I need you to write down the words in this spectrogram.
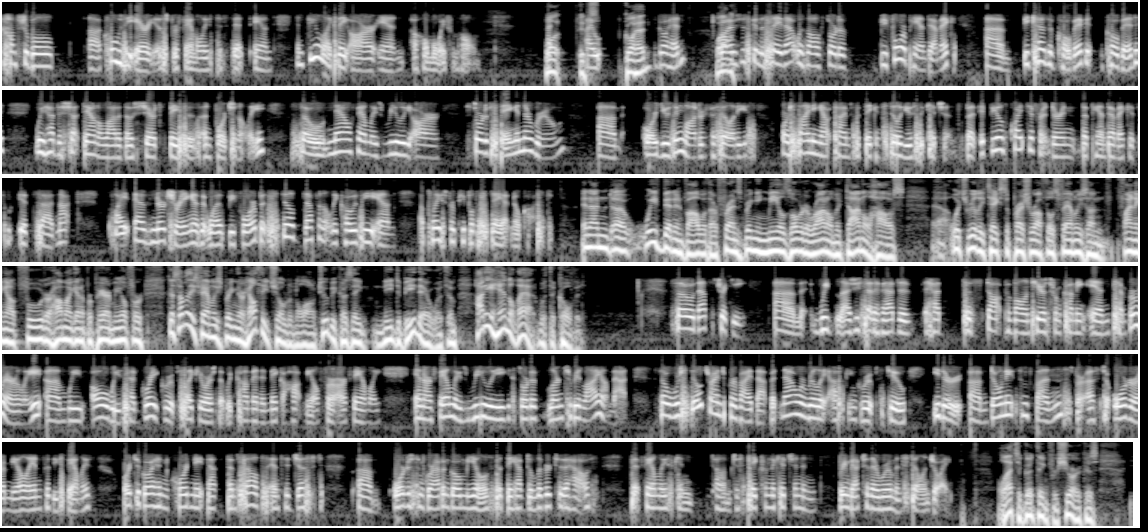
comfortable, uh, cozy areas for families to sit and and feel like they are in a home away from home. Well, it's, I, Go ahead. Go ahead. Well, well I was just going to say that was all sort of before pandemic. Um, because of COVID, COVID, we had to shut down a lot of those shared spaces, unfortunately. So now families really are sort of staying in their room um, or using laundry facilities or signing out times that they can still use the kitchens. But it feels quite different during the pandemic. It's it's uh, not quite as nurturing as it was before, but still definitely cozy and a place for people to stay at no cost. And, uh, we've been involved with our friends bringing meals over to Ronald McDonald House, uh, which really takes the pressure off those families on finding out food or how am I going to prepare a meal for. Because some of these families bring their healthy children along too because they need to be there with them. How do you handle that with the COVID? So that's tricky. Um, we, as you said, have had to had to stop volunteers from coming in temporarily. Um, we always had great groups like yours that would come in and make a hot meal for our family, and our families really sort of learned to rely on that. So we're still trying to provide that, but now we're really asking groups to either um, donate some funds for us to order a meal in for these families, or to go ahead and coordinate that themselves and to just um, order some grab and go meals that they have delivered to the house that families can um, just take from the kitchen and bring back to their room and still enjoy. Well, that's a good thing for sure because,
